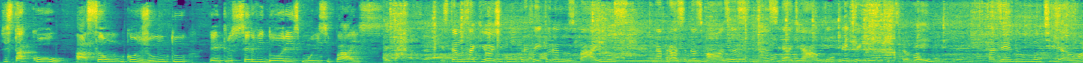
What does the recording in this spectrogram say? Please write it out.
destacou a ação em conjunto entre os servidores municipais. Estamos aqui hoje com a Prefeitura nos bairros, na Praça das Rosas, na Cidade Alta, em frente à Igreja Cristo Rei, fazendo um mutirão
